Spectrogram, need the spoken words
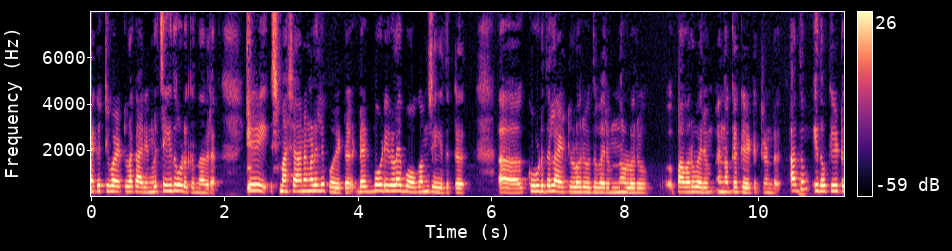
നെഗറ്റീവായിട്ടുള്ള കാര്യങ്ങൾ ചെയ്തു കൊടുക്കുന്നവര്. ഈ ശ്മശാനങ്ങളിൽ പോയിട്ട് ഡെഡ് ബോഡികളെ ഭോഗം ചെയ്തിട്ട് കൂടുതലായിട്ടുള്ള ഒരു ഇത് വരും എന്നുള്ളൊരു പവർ വരും എന്നൊക്കെ കേട്ടിട്ടുണ്ട്. അതും ഇതൊക്കെ ആയിട്ട്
